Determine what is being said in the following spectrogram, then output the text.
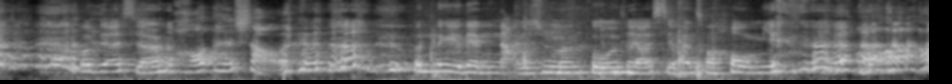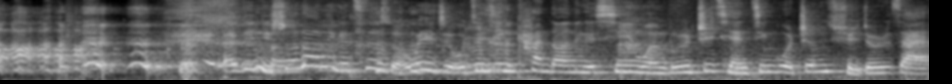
我比较喜欢好很少哎，那个有点难是吗？我比较喜欢从后面。而且，你说到那个厕所位置，我最近看到那个新闻，不是之前经过争取，就是在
